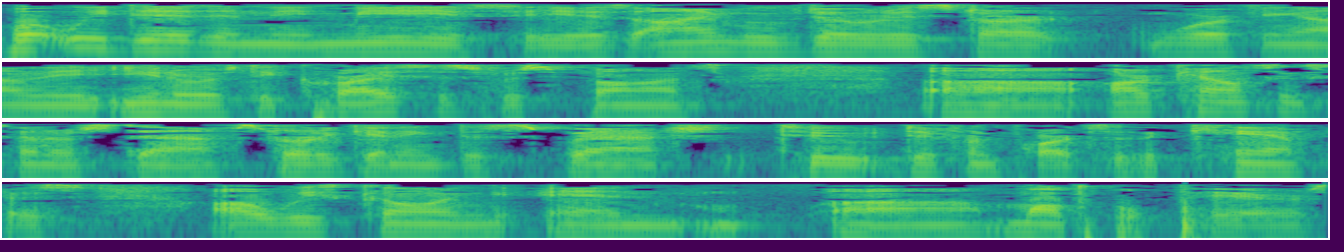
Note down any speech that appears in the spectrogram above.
what we did in the immediacy is I moved over to start working on the university crisis response. Uh, our counseling center staff started getting dispatched to different parts of the campus, always going in uh, multiple pairs.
